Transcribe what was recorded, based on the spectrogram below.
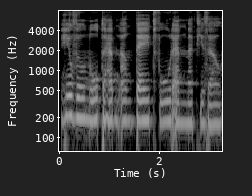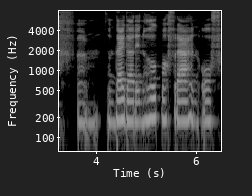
heel veel nood te hebben aan tijd voor en met jezelf. en dat je daarin hulp mag vragen of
